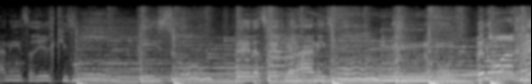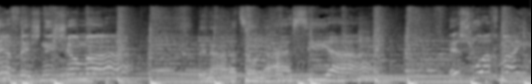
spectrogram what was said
אני צריך כיוון, איזון, ולצאת מהניוון, מינון, בין רוח נפש נשמה, בין הרצון לעשייה, אש רוח מים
